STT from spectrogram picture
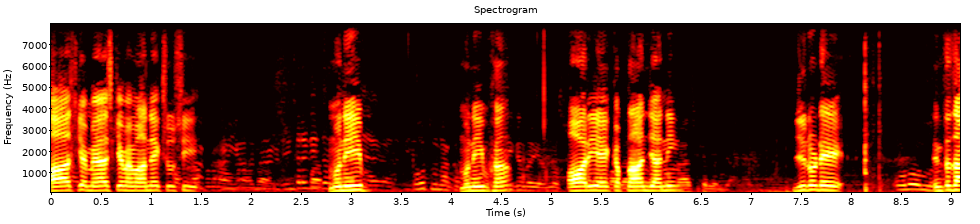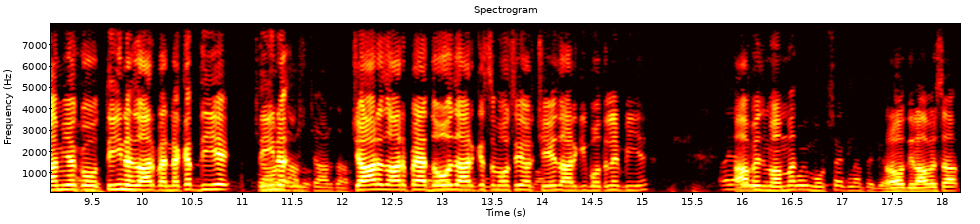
आज के मैच के मेहमान एक सूसी मुनीब मुनीब खान और ये कप्तान जानी जिन्होंने इंतजामिया को तीन हजार रुपए नकद दिए तीन चार हजार रुपए दो हजार के समोसे और छह हजार की बोतलें पी है हाफिज मोहम्मद। राव दिलावर साहब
